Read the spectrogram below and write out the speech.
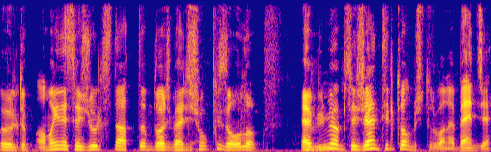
Öldüm ama yine Seju ultisine attığım dodge bence çok güzel oğlum. Yani bilmiyorum Seju'en tilt olmuştur bana bence.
